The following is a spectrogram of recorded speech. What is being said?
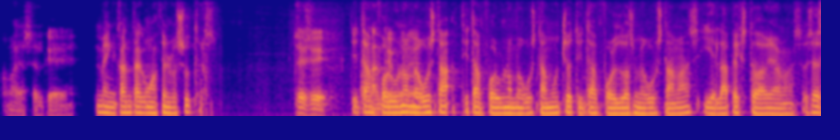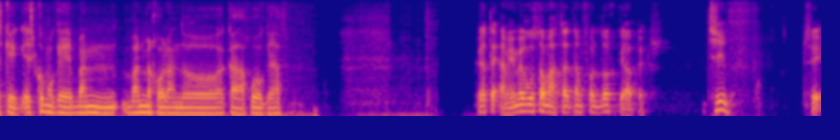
No vaya a ser que. Me encanta cómo hacen los shooters. Sí, sí. Titanfall adelante 1 con me él. gusta, Titanfall 1 me gusta mucho, Titanfall 2 me gusta más y el Apex todavía más. O sea, es que es como que van, van mejorando a cada juego que hacen. Fíjate, a mí me gusta más Titanfall 2 que Apex. Sí, Sí,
